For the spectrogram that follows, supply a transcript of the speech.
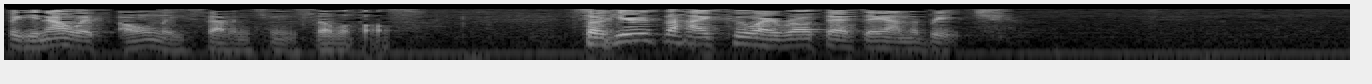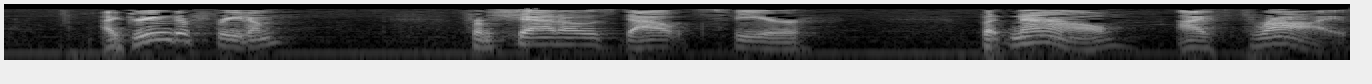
But you know it's only 17 syllables. So here's the haiku I wrote that day on the beach. I dreamed of freedom from shadows, doubts, fear, but now I thrive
